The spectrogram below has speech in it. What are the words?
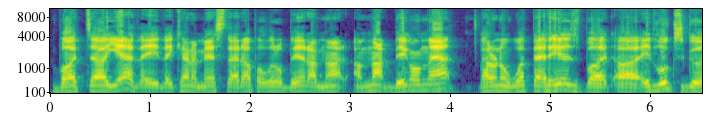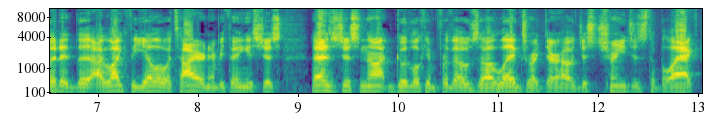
but uh, yeah, they they kind of messed that up a little bit. I'm not I'm not big on that. I don't know what that is, but uh, it looks good. I like the yellow attire and everything. It's just that is just not good looking for those uh, legs right there. How it just changes to black.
